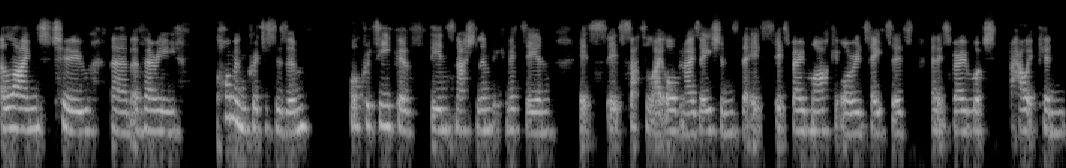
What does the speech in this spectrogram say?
aligns to um, a very common criticism or critique of the International Olympic Committee and its its satellite organisations that it's it's very market orientated and it's very much how it can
